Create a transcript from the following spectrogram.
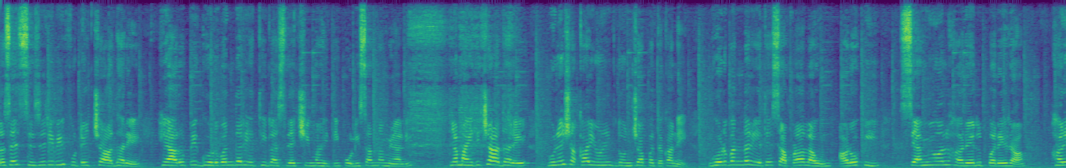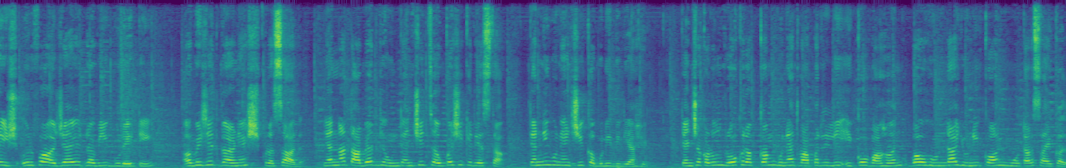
तसेच सीसीटीव्ही फुटेजच्या आधारे हे आरोपी घोडबंदर येथील असल्याची माहिती पोलिसांना मिळाली. या माहितीच्या आधारे गुन्हे शाखा युनिट दोनच्या पथकाने घोडबंदर येथे सापळा लावून आरोपी सॅम्युअल हरेल परेरा हरीश उर्फ अजय रवी गुडेटी अभिजित गणेश प्रसाद यांना ताब्यात घेऊन त्यांची चौकशी केली असता त्यांनी गुन्ह्याची कबुली दिली आहे. त्यांच्याकडून रोख रक्कम गुन्ह्यात वापरलेली इको वाहन व होंडा युनिकॉर्न मोटारसायकल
